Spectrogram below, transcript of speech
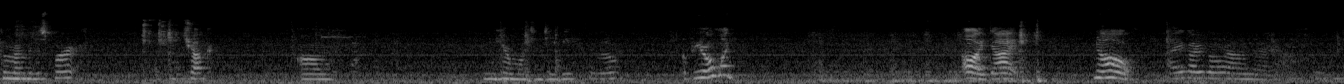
you can remember this part. Chuck. Um, you can hear him watching TV. Up here, oh my. Oh, I died. No, I gotta go around there now.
